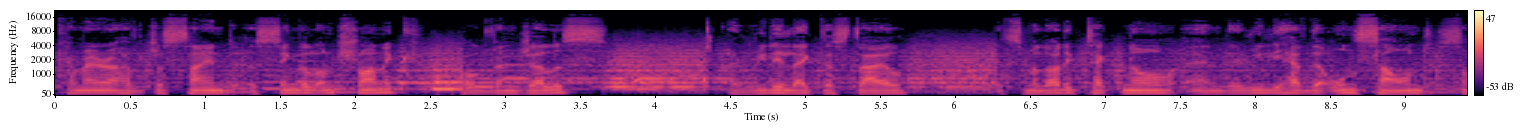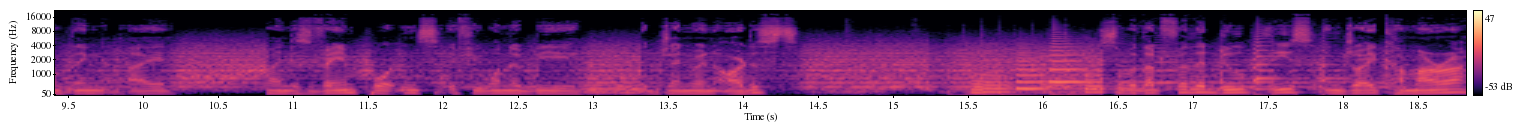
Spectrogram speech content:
Kamara have just signed a single on Tronic called Vangelis. I really like the style. It's melodic techno, and they really have their own sound, something I find is very important if you want to be a genuine artist. So, without further ado, please enjoy Kamara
